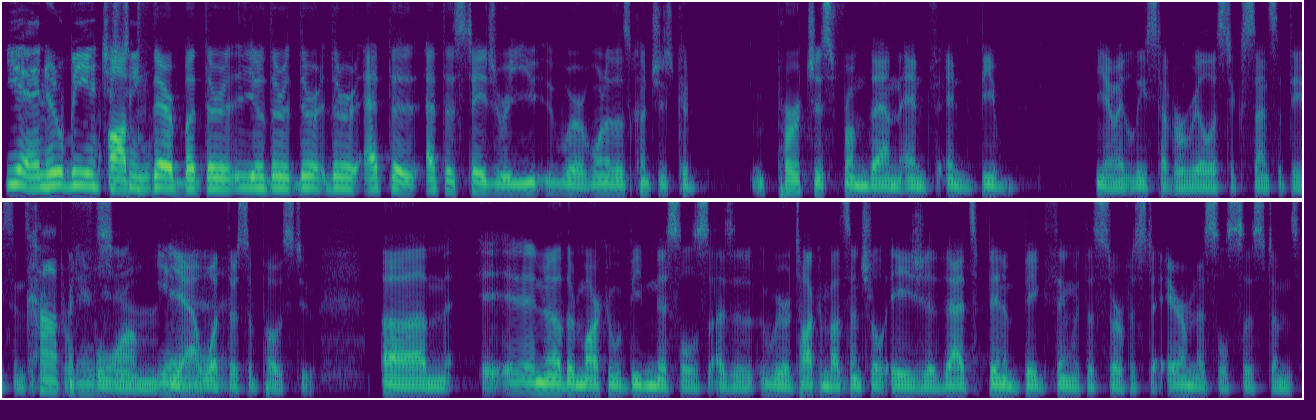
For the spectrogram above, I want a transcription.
yeah, and it'll be interesting. up there, but they're you know they're they're they're at the at the stage where you where one of those countries could purchase from them and and be you know at least have a realistic sense that these things can perform yeah. yeah. what they're supposed to. Um, another market would be missiles. As a, we were talking about Central Asia, that's been a big thing with the surface to air missile systems.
